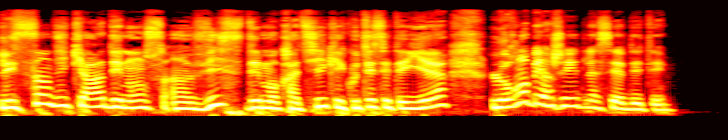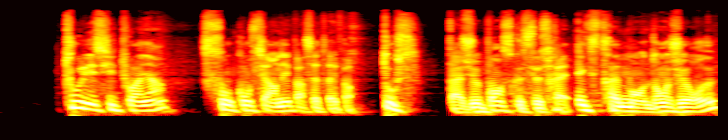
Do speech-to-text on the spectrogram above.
Les syndicats dénoncent un vice démocratique. Écoutez, c'était hier, Laurent Berger de la CFDT. Tous les citoyens sont concernés par cette réforme. Tous. Enfin, je pense que ce serait extrêmement dangereux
